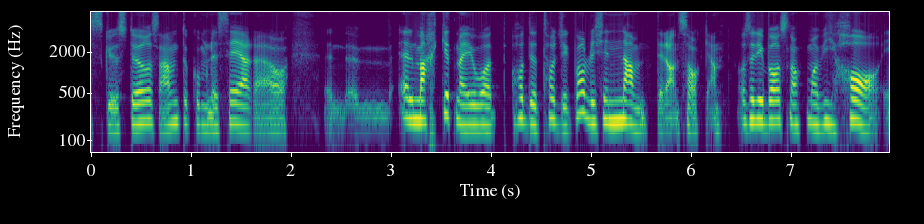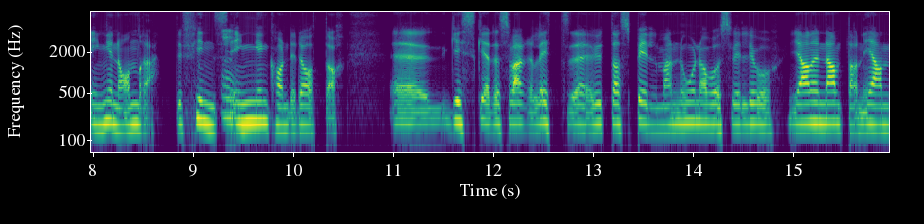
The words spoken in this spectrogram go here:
Støres evne til å kommunisere. og eh, Jeg merket meg jo at Hadia Tajik var vel ikke nevnt i den saken. Altså De bare snakker om at vi har ingen andre. Det fins mm. ingen kandidater. Uh, Giske er dessverre litt uh, ute av spill, men noen av oss ville jo gjerne nevnt han igjen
